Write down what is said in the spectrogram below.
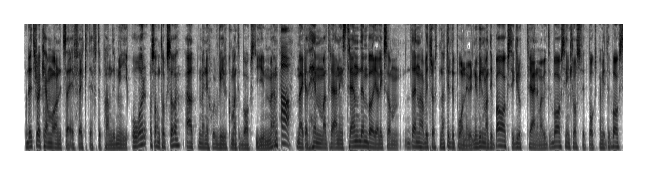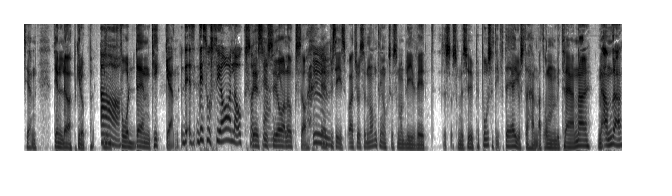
och det tror jag kan vara en lite effekt efter pandemiår och sånt också, att människor vill komma tillbaka till gymmen. Ja. Märker att hemmaträningstrenden börjar liksom, den har vi tröttnat lite på nu. Nu vill man tillbaka till gruppträning, man vill tillbaka till en crossfitbox, man vill tillbaka till en, till en löpgrupp. Ja. Få den kicken. Det, det sociala också. Det sociala också. Eh, precis. Och jag tror att någonting också som har blivit som är superpositivt, det är just det här med att om vi tränar med andra,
